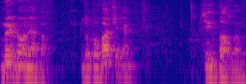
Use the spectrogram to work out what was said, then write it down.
мирного неба. До побачення. Всіх благ вам.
